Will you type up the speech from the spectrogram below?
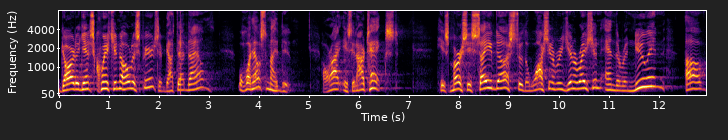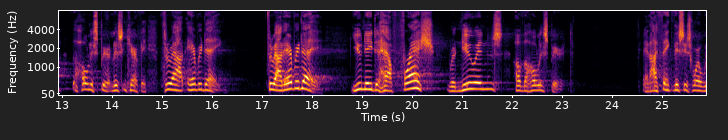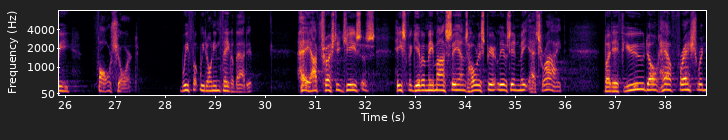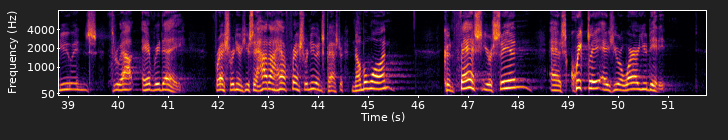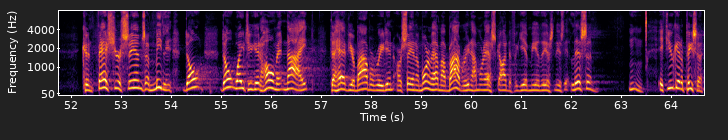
Guard against quenching the Holy Spirit. So, got that down? Well, what else am I to do? All right, it's in our text. His mercy saved us through the washing of regeneration and the renewing of the Holy Spirit, listen carefully, throughout every day. Throughout every day, you need to have fresh renewings of the Holy Spirit. And I think this is where we fall short. We, we don't even think about it. Hey, I've trusted Jesus. He's forgiven me my sins. Holy Spirit lives in me. That's right. But if you don't have fresh renewings throughout every day, Fresh renewings. You say, How do I have fresh renewings, Pastor? Number one, confess your sin as quickly as you're aware you did it. Confess your sins immediately. Don't, don't wait till you get home at night to have your Bible reading or say in the morning, I have my Bible reading, I'm going to ask God to forgive me of this and this. Listen, if you get a piece of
